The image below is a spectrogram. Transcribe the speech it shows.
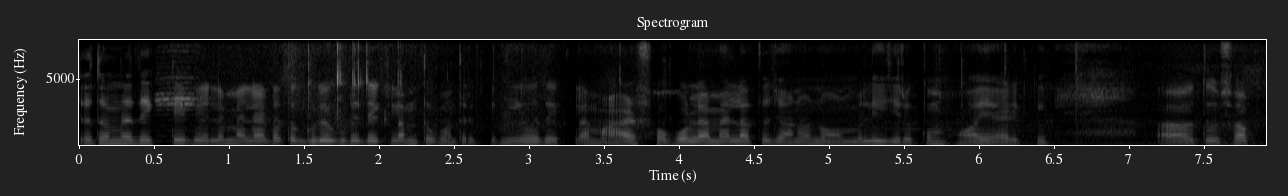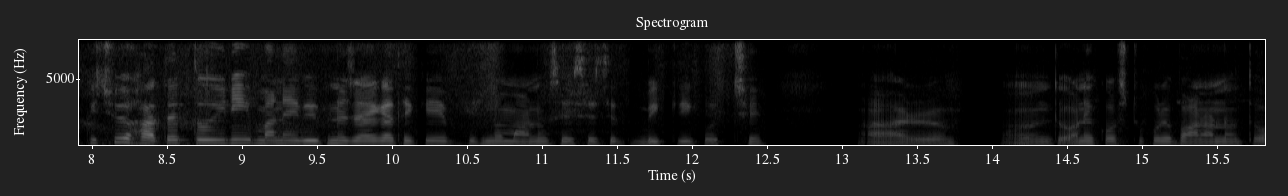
তো তোমরা দেখতেই পেলে, মেলাটা তো ঘুরে ঘুরে দেখলাম, তোমাদেরকে নিয়েও দেখলাম। আর সবলা মেলা তো জানো নর্মালি যেরকম হয় আর কি। তো সব কিছুই হাতের তৈরি মানে বিভিন্ন জায়গা থেকে বিভিন্ন মানুষ এসেছে বিক্রি করছে। আর অনেক কষ্ট করে বানানো। তো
